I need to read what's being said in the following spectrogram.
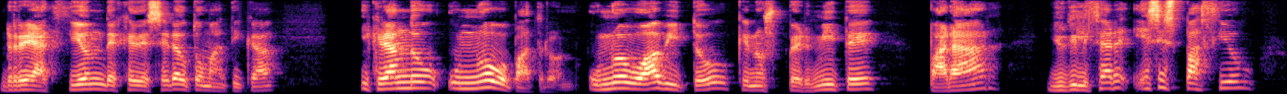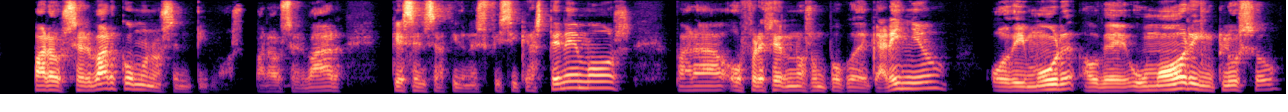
reacción deje de ser automática y creando un nuevo patrón, un nuevo hábito que nos permite parar y utilizar ese espacio para observar cómo nos sentimos, para observar qué sensaciones físicas tenemos, para ofrecernos un poco de cariño, o de humor, incluso,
